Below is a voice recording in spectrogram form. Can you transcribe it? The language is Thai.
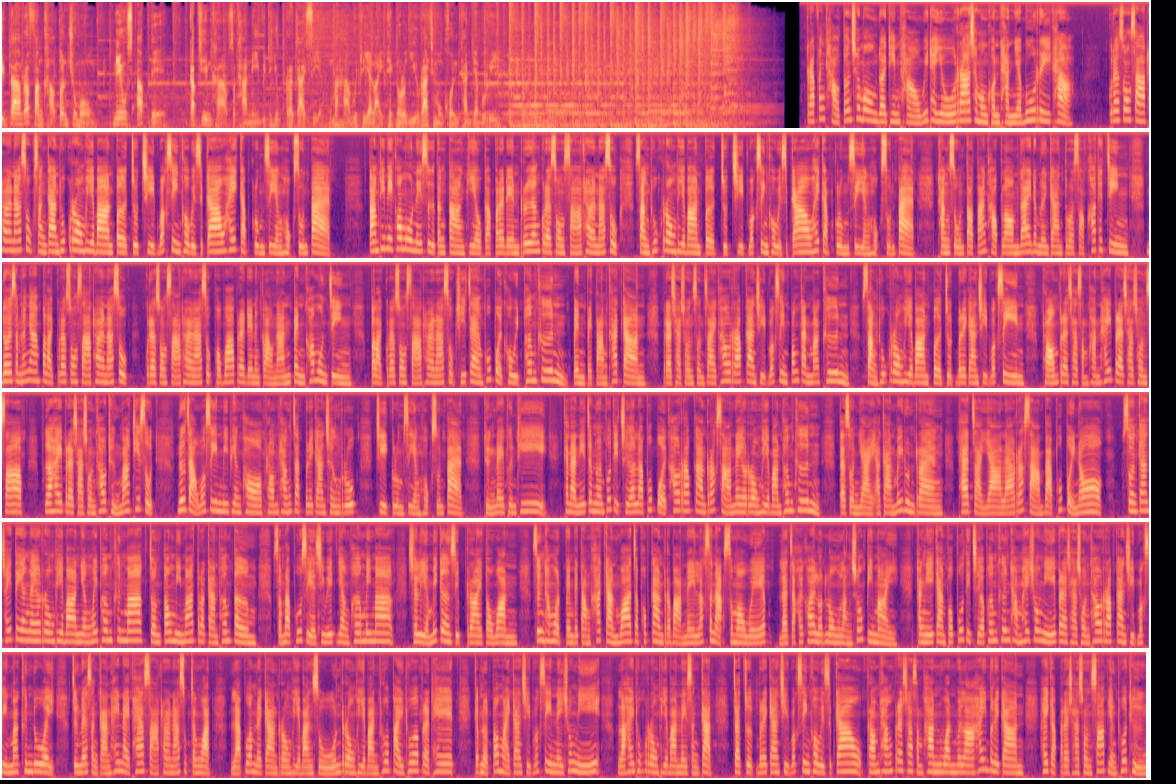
ติดตามรับฟังข่าวต้นชั่วโมง News Update กับทีมข่าวสถานีวิทยุกระจายเสียงมมหาวิทยาลัยเทคโนโลยีราชมงคลธัญบุรี รับฟังข่าวต้นชั่วโมงโดยทีมข่าววิทยุราชมงคลธัญบุรีค่ะ กระทรวงสาธารณาสุขสั่งการทุกโรงพยาบาลเปิดจุดฉีดวัคซีนโควิด -19 ให้กับกลุ่มเสี่ยง 608 ตามที่มีข้อมูลในสื่อต่างๆ เกี่ยวกับประเด็นเรื่องกระทรวงสาธารณาสุข สั่งทุกโรงพยาบาลเปิดจุดฉีดวัคซีนโควิด -19 ให้กับกลุ่มเสี่ยง 608 ทางศูนย์ต่อต้านข่าวปลอมได้ดำเนินการตรวจสอบข้อเท็จจริง โดยสำนักงงานปลัดกระทรวงสาธารณาสุข กระทรวงสาธารณาสุขพบว่าประเด็นดังกล่าวนั้นเป็นข้อมูลจริง ปลัดกระทรวงสาธารณาสุขชี้แจงผู้ป่วยโควิดเพิ่มขึ้น เป็นไปตามคาดการ ประชาชนสนใจเข้ารับการฉีดวัคซีนป้องกันมากขึ้น สั่งทุกโรงพยาบาลเปิดจุดบริการฉีดวัคซีน พร้อมประชาสัมพันธ์ให้ประชาชนทราบ เพื่อให้ประชาชนเข้าถึงมากที่สุด เนื่องจากวัคซีนมีเพียงพอ พร้อมทั้งจัดบริการเชิงรุก ฉีดกลุ่มเสี่ยง 608 ถึงในพื้นที่ ขณะนี้จำนวนผู้ติดเชื้อและผู้ป่วยเข้ารับการรักษาในโรงพยาบาลเพิ่มขึ้น แต่ส่วนใหญ่อาการไม่รุนแรง แพทย์จ่ายยาและรักษาแบบผู้ป่วยนอก ส่วนการใช้เตียงในโรงพยาบาลยังไม่เพิ่มขึ้นมาก จนต้องมีมาตรการเพิ่มเติมสำหรับผู้เสียชีวิตยังเพิ่มไม่มาก เฉลี่ยไม่เกิน 10 รายต่อวัน ซึ่งทั้งหมดเป็นไปตามคาดการว่าจะพบการระบาดในลักษณะ small wave และจะค่อยๆ ลดลงหลังช่วงปีใหม่ ทั้งนี้การพบผู้ติดเชื้อเพิ่มขึ้นทำให้ช่วงนี้ประชาชนเข้ารับการฉีดวัคซีนมากขึ้นด้วย จึงได้สั่งการให้ในายแพทย์สาธารณสุขจังหวัด และผู้อำนวยการโรงพยาบาลศูนย์ โรงพยาบาลทั่วไปทั่วประเทศกำหนดเป้าหมายการฉีดวัคซีนในช่วงนี้และให้ทุกโรงพยาบาลในสังกัด จัดจุดบริการฉีดวัคซีนโควิด -19 พร้อมทั้งประชาสัมพันธ์วันเวลาให้บริการ ให้กับประชาชนทราบอย่างทั่วถึง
